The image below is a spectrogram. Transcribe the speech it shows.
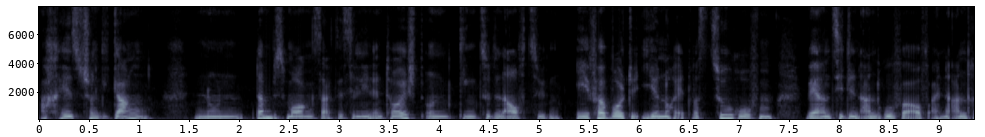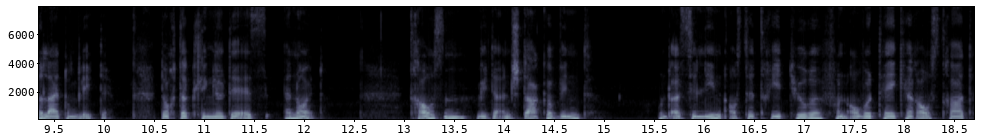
Ach, er ist schon gegangen. Nun, dann bis morgen, sagte Celine enttäuscht und ging zu den Aufzügen. Eva wollte ihr noch etwas zurufen, während sie den Anrufer auf eine andere Leitung legte. Doch da klingelte es erneut. Draußen wehte ein starker Wind, und als Celine aus der Drehtüre von Overtake heraustrat,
